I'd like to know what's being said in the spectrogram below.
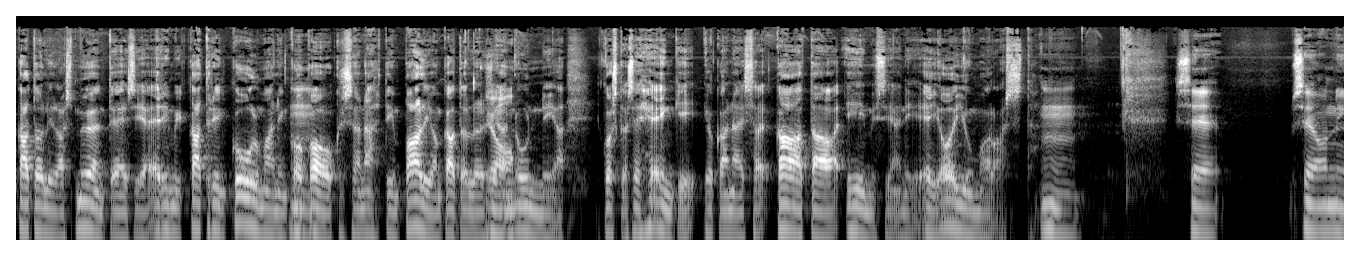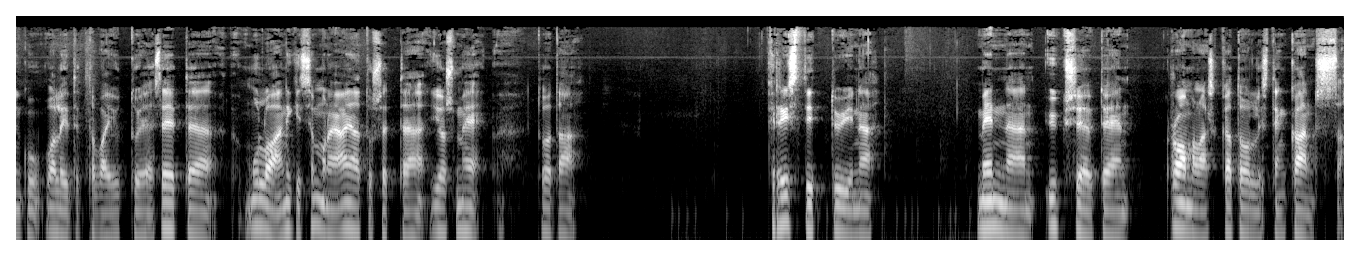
katolilaismyönteisiä, esimerkiksi Katrin Kulmanin mm. kokouksessa mm. nähtiin paljon katolilaisia Joo. nunnia, koska se henki, joka näissä kaataa ihmisiä, niin ei ole Jumalasta. Mm. Se, se on niin kuin valitettava juttu. Ja se, että mulla on ainakin semmoinen ajatus, että jos me tuota, kristittyinä mennään ykseyteen roomalaiskatolisten kanssa,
